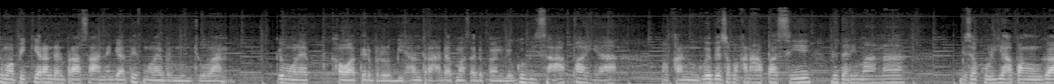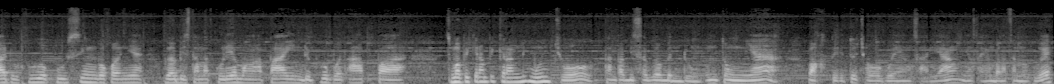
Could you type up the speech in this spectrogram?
Semua pikiran dan perasaan negatif mulai bermunculan. Gue mulai khawatir berlebihan terhadap masa depan gue. Gue bisa apa ya? Makan gue besok makan apa sih? Gue dari mana? Bisa kuliah apa enggak? Aduh gue pusing pokoknya. Gue habis tamat kuliah mau ngapain? Hidup gue buat apa? Semua pikiran-pikiran ini muncul tanpa bisa gue bendung. Untungnya waktu itu cowok gue yang sayang yang sayang banget sama gue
